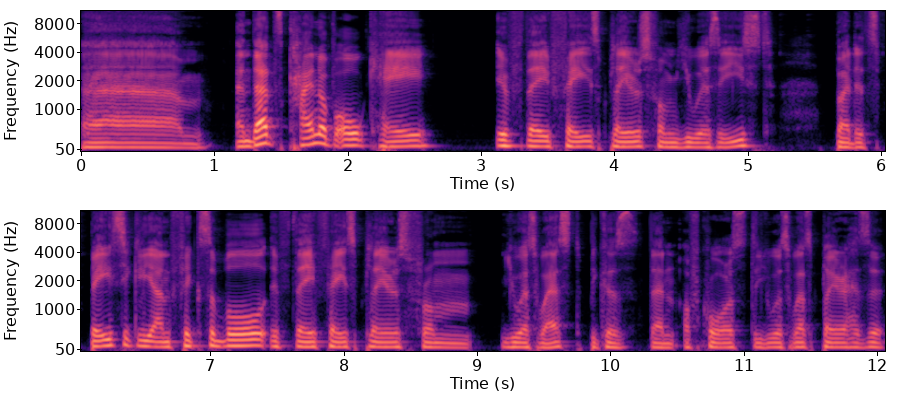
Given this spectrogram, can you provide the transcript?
Um, and that's kind of okay if they face players from US East, but it's basically unfixable if they face players from US West, because then, of course, the US West player has a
